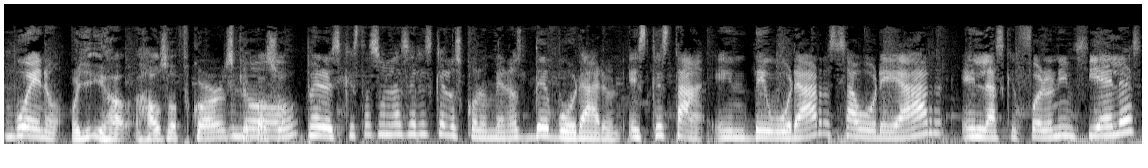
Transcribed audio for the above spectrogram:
Bueno, Oye, ¿y Hou- House of Cards qué no, pasó? Pero es que estas son las series que los colombianos devoraron. Es que está en devorar, saborear, en las que fueron infieles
